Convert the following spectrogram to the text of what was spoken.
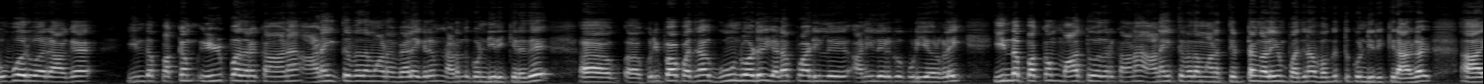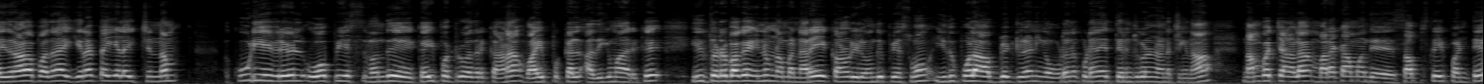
ஒவ்வொருவராக இந்த பக்கம் இழுப்பதற்கான அனைத்து விதமான வேலைகளும் நடந்து கொண்டிருக்கிறது. குறிப்பாக பார்த்தீங்கன்னா கூண்டோடு எடப்பாடியில் அணியில் இருக்கக்கூடியவர்களை இந்த பக்கம் மாற்றுவதற்கான அனைத்து விதமான திட்டங்களையும் பார்த்தீங்கன்னா வகுத்து கொண்டிருக்கிறார்கள். இதனால் பார்த்தீங்கன்னா இரட்டை இலை சின்னம் கூடிய விரைவில் ஓபிஎஸ் வந்து கைப்பற்றுவதற்கான வாய்ப்புகள் அதிகமாக இருக்குது இது தொடர்பாக இன்னும் நம்ம நிறைய காணொலியில் வந்து பேசுவோம். இது போல் அப்டேட்களை நீங்கள் உடனுக்குடனே தெரிஞ்சுக்கணும்னு நினச்சிங்கன்னா நம்ம சேனலை மறக்காமல் வந்து சப்ஸ்கிரைப் பண்ணிட்டு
